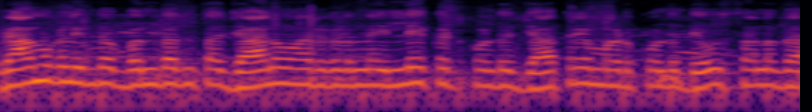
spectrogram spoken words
ಗ್ರಾಮಗಳಿಂದ ಬಂದಂಥ ಜಾನುವಾರುಗಳನ್ನು ಇಲ್ಲೇ ಕಟ್ಕೊಂಡು ಜಾತ್ರೆ ಮಾಡಿಕೊಂಡು ದೇವಸ್ಥಾನದ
